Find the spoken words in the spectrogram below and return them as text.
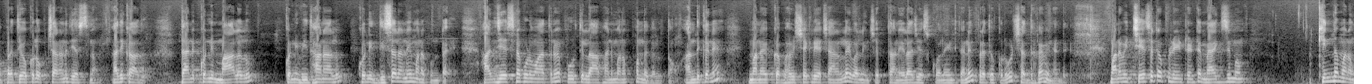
ప్రతి ఒక్కరు ఉపచారణ చేస్తున్నాం. అది కాదు. దానికి కొన్ని మాలలు కొన్ని విధానాలు కొన్ని దిశలు మనకు ఉంటాయి అది చేసినప్పుడు మాత్రమే పూర్తి లాభాన్ని మనం పొందగలుగుతాం. అందుకనే మన యొక్క భవిష్యక్రియ ఛానల్లో ఇవాళ నేను చెప్తాను ఎలా చేసుకోవాలి ఏంటిది అనేది ప్రతి ఒక్కరు కూడా శ్రద్ధగా వినండి. మనం ఇది చేసేటప్పుడు ఏంటంటే మ్యాక్సిమం కింద మనం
